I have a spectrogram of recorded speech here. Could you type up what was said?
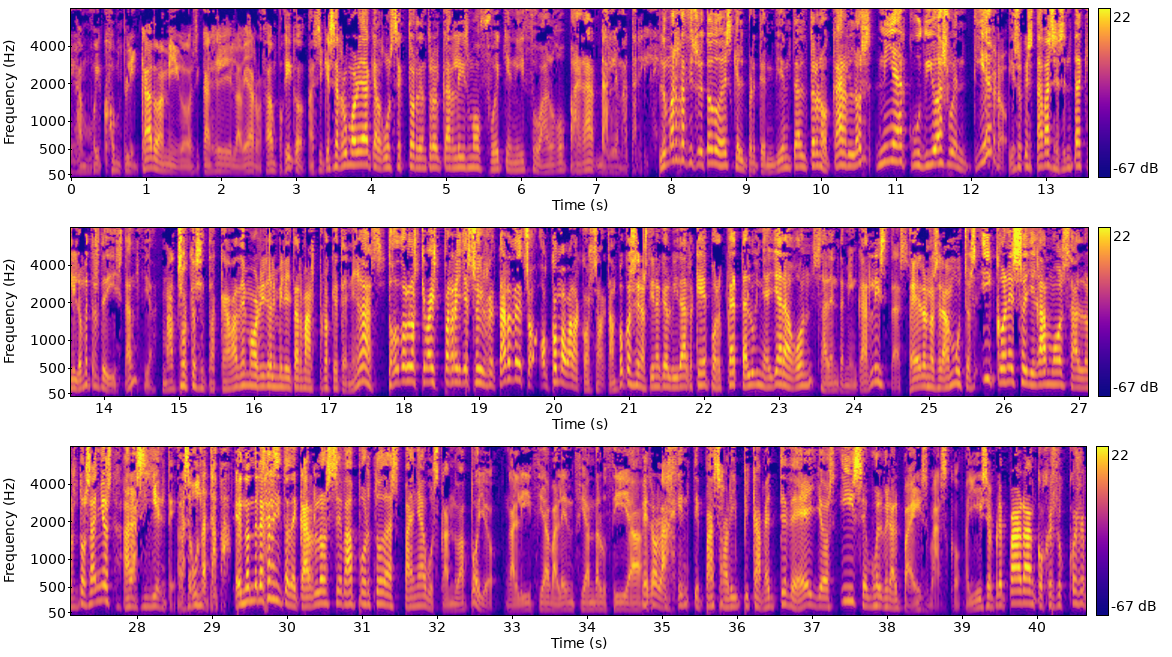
era muy complicado, amigos, y casi la había rozado un poquito. Así que se rumorea que algún sector dentro del carlismo fue quien hizo algo para darle matarile. Lo más gracioso de todo es que el pretendiente al trono, Carlos, ni acudió a su entierro. Y eso que estaba a 60 kilómetros de distancia. Macho, que se te acaba de morir el militar más pro que tenías. ¿Todos los que vais para Reyes sois retardes o cómo va la cosa? Tampoco se nos tiene que olvidar que por Cataluña y Aragón salen también carlistas. Pero no serán muchos. Y con eso llegamos a los dos años a la siguiente, a la segunda etapa. En donde el ejército ejército de Carlos se va por toda España buscando apoyo. Galicia, Valencia, Andalucía. Pero la gente pasa olímpicamente de ellos y se vuelven al País Vasco. Allí se preparan, cogen sus cosas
